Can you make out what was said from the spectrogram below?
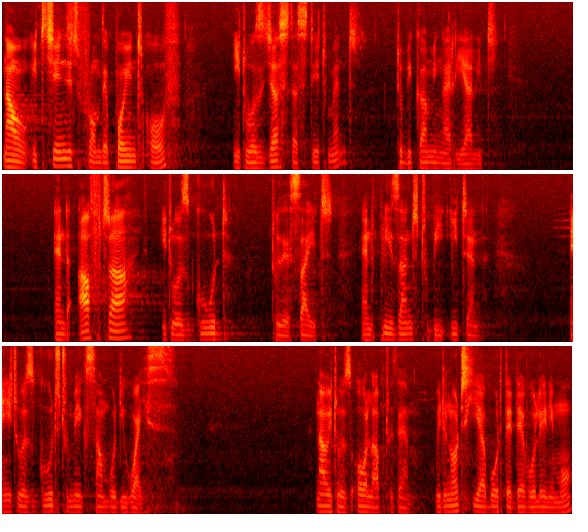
Now, it changed from the point of it was just a statement to becoming a reality. And after it was good to the sight and pleasant to be eaten, and it was good to make somebody wise. Now it was all up to them. We do not hear about the devil anymore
